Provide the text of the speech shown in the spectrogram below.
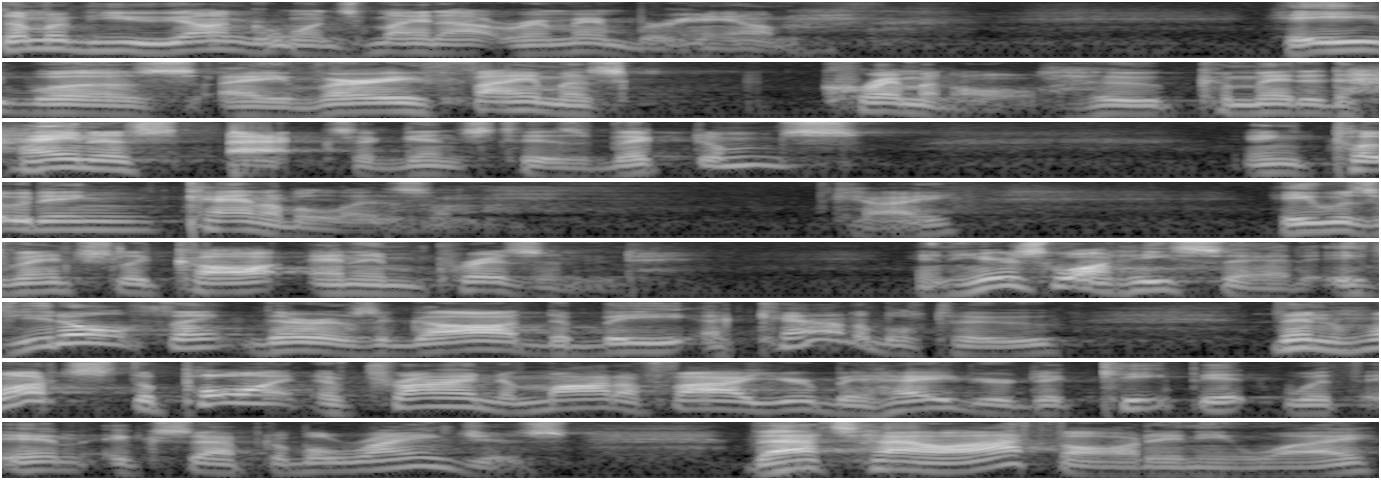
some of you younger ones may not remember him. He was a very famous criminal who committed heinous acts against his victims, including cannibalism. Okay? He was eventually caught and imprisoned. And here's what he said If you don't think there is a God to be accountable to, then what's the point of trying to modify your behavior to keep it within acceptable ranges? That's how I thought anyway.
